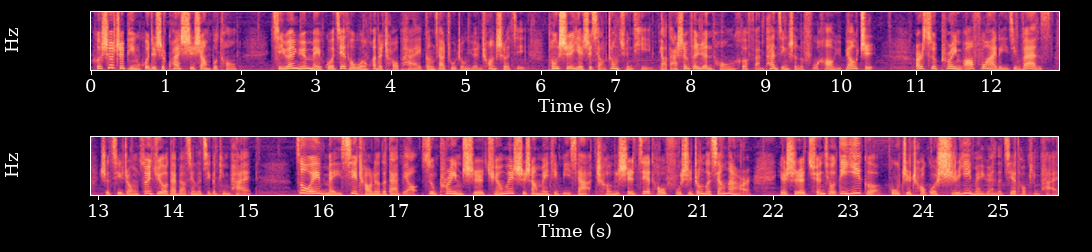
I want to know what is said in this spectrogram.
和奢侈品或者是快时尚不同，起源于美国街头文化的潮牌更加注重原创设计，同时也是小众群体表达身份认同和反叛精神的符号与标志。而 Supreme、Off-White 以及 Vans 是其中最具有代表性的几个品牌。作为美系潮流的代表，Supreme 是权威时尚媒体笔下城市街头服饰中的香奈儿，也是全球第一个估值超过十亿美元的街头品牌。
